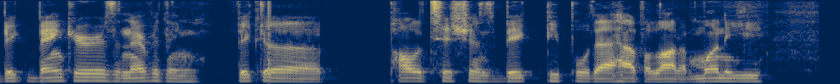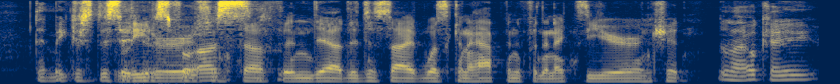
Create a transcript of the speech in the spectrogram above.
big bankers and everything, big uh, politicians, big people that have a lot of money, that make this decisions for and stuff, and yeah, they decide what's gonna happen for the next year and shit. They're like, okay,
